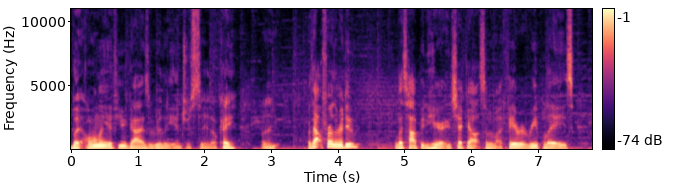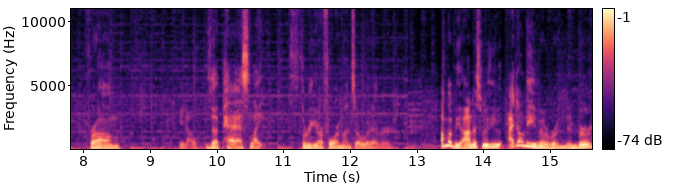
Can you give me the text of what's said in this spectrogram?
but only if you guys are really interested, okay? Without further ado, let's hop in here and check out some of my favorite replays from, you know, the past like three or four months or whatever. I'm gonna be honest with you, I don't even remember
